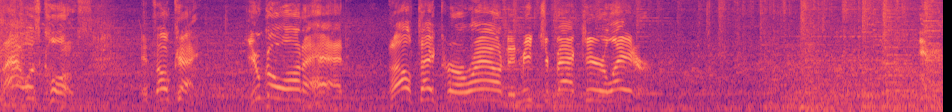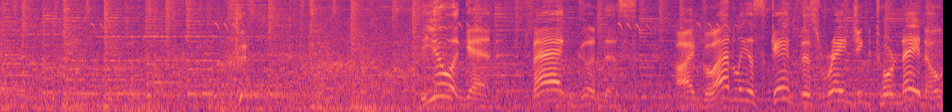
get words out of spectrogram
That was close. It's okay. You go on ahead, and I'll take her around and meet you back here later. You again. Thank goodness. I'd gladly escape this raging tornado,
